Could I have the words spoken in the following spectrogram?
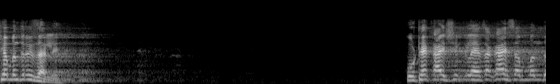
मुख्यमंत्री झाले. कुठे काय शिकले याचा काय संबंध?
